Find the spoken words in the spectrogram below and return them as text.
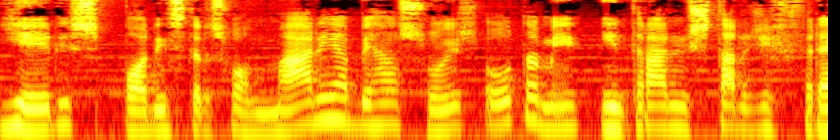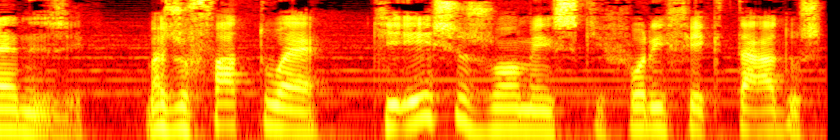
e eles podem se transformar em aberrações ou também entrar em um estado de frenesi. Mas o fato é que estes homens que forem infectados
